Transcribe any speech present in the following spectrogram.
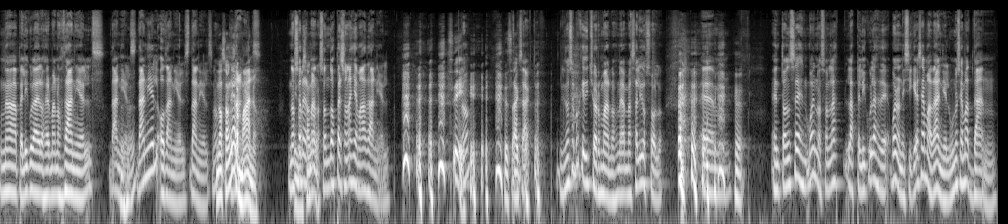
Una película de los hermanos Daniels. Daniels. ¿Daniel o Daniels? Daniels, ¿no? No son Daniels. hermanos. No son no son hermanos, her- son dos personas llamadas Daniel. Sí. Exacto. Exacto. No sé por qué he dicho hermanos, me, ha- me ha salido solo. Em, entonces, bueno, son las, las películas de... Bueno, ni siquiera se llama Daniel, uno se llama Dan,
